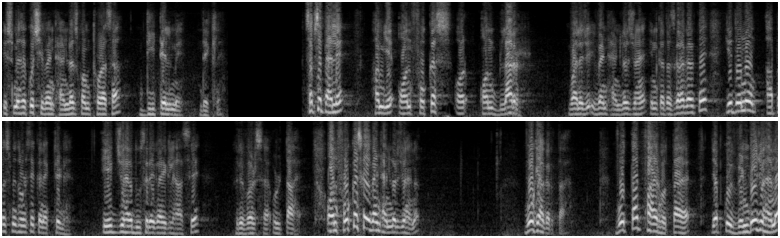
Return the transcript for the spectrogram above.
اس میں سے کچھ ایونٹ ہینڈلرز کو ہم تھوڑا سا ڈیٹیل میں دیکھ لیں۔ سب سے پہلے ہم یہ آن فوکس اور آن بلر والے جو ایونٹ ہینڈلر جو ہیں، ان کا تذکرہ کرتے ہیں۔ یہ دونوں آپس میں تھوڑے سے کنیکٹڈ ہیں۔ ایک جو ہے دوسرے کا ایک لحاظ سے ریورس ہے، الٹا ہے۔ آن فوکس کا ایونٹ ہینڈلر جو ہے نا، وہ کیا کرتا ہے؟ وہ تب فائر ہوتا ہے جب کوئی ونڈو جو ہے نا،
